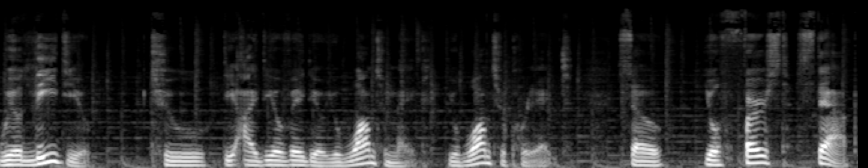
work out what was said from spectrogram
will lead you to the ideal video you want to make, you want to create. So your first step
